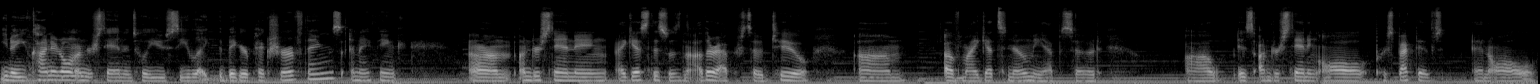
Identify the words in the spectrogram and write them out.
you know, you kind of don't understand until you see like the bigger picture of things, and I think um, understanding, I guess this was in the other episode too, um, of my Get to Know Me episode, uh, is understanding all perspectives and all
